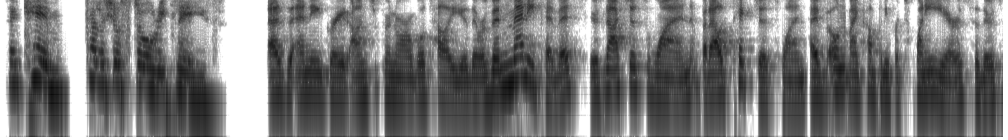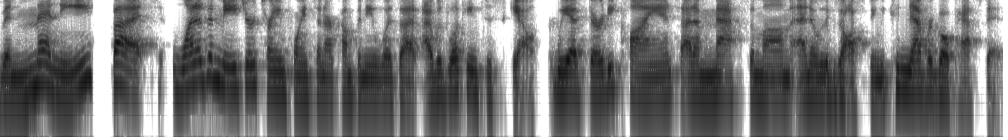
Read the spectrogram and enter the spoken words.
So, Kim, tell us your story, please as any great entrepreneur will tell you, there have been many pivots. There's not just one, but I'll pick just one. I've owned my company for 20 years. So there's been many But one of the major turning points in our company was that I was looking to scale. We had 30 clients at a maximum and it was exhausting. We could never go past it.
